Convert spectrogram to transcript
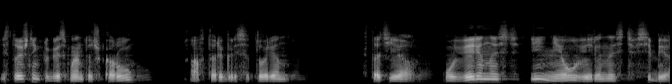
Источник прогрессмен.ру, автор Игорь Саторин. Статья «Уверенность и неуверенность в себе».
